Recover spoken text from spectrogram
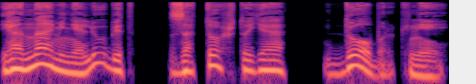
и она меня любит за то, что я добр к ней.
